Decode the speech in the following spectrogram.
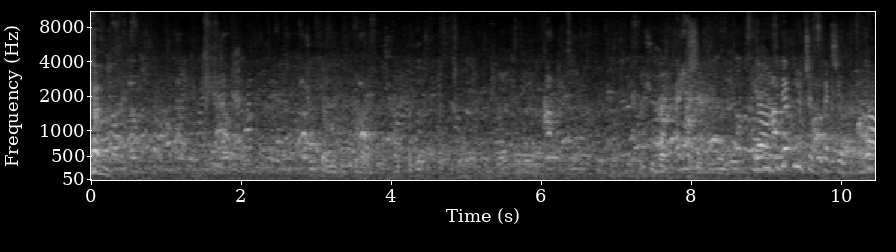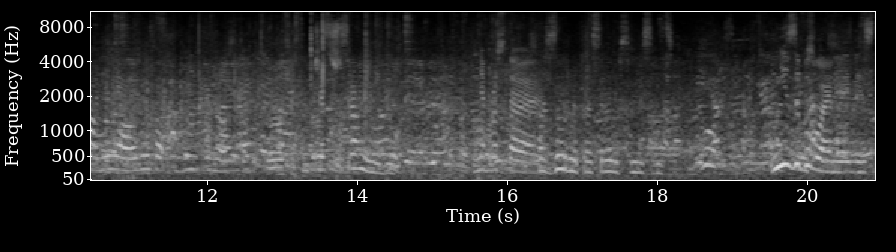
Чуть Да. У тебя ключ отскочил. Да, у меня возьми, по- возьми, пожалуйста. Сейчас еще сравнение будет. Мне просто... Позорно просрали в самосвете. Незабываемое место.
